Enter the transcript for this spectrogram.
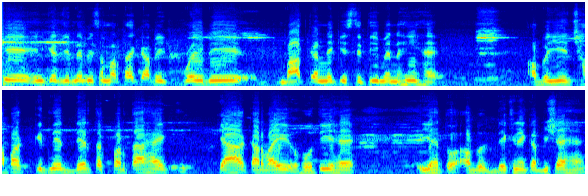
कि इनके जितने भी समर्थक अभी कोई भी बात करने की स्थिति में नहीं है। अब ये छापा कितने देर तक पड़ता है, क्या कार्रवाई होती है, यह तो अब देखने का विषय है।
